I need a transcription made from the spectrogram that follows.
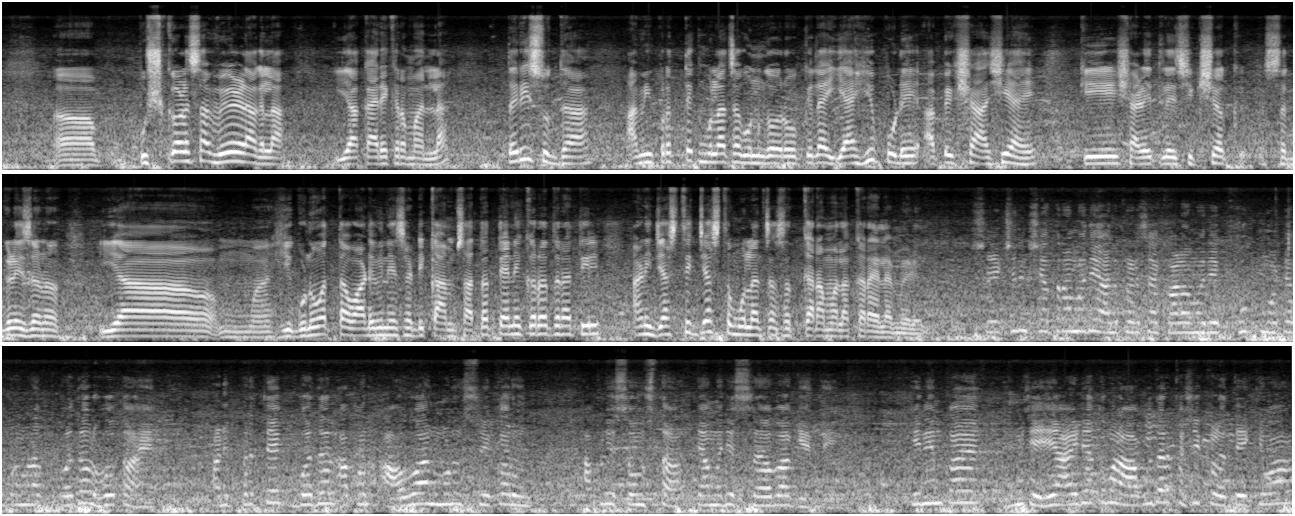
पुष्कळ पुष्कळसा वेळ लागला या कार्यक्रमांना तरीसुद्धा आम्ही प्रत्येक मुलाचा गुणगौरव केला. याही पुढे अपेक्षा अशी आहे की शाळेतले शिक्षक सगळेजणं या ही गुणवत्ता वाढविण्यासाठी काम सातत्याने करत राहतील आणि जास्तीत जास्त मुलांचा सत्कार आम्हाला करायला मिळेल. शैक्षणिक क्षेत्रामध्ये अलीकडच्या काळामध्ये खूप मोठ्या प्रमाणात बदल होत आहे आणि प्रत्येक बदल आपण आव्हान म्हणून स्वीकारून आपली संस्था त्यामध्ये सहभाग घेते. हे नेमकं म्हणजे हे आयडिया तुम्हाला अगोदर कशी कळते किंवा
